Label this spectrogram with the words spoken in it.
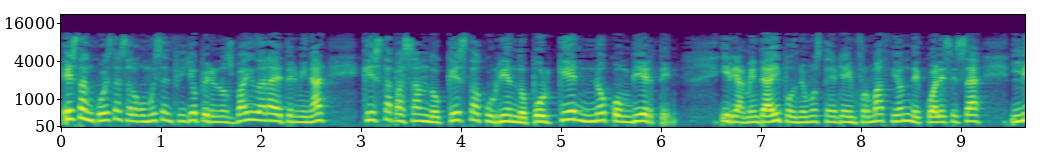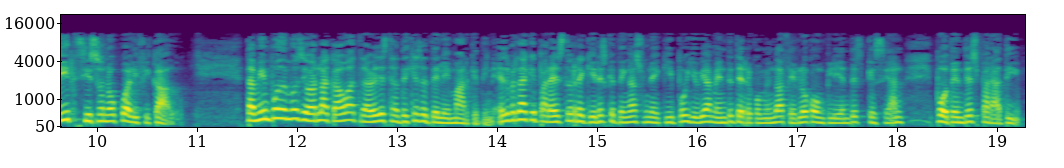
esta encuesta es algo muy sencillo, pero nos va a ayudar a determinar qué está pasando, qué está ocurriendo, por qué no convierten. Y realmente ahí podremos tener ya información de cuál es esa lead si eso no cualificado. También podemos llevarla a cabo a través de estrategias de telemarketing. Es verdad que para esto requieres que tengas un equipo y obviamente te recomiendo hacerlo con clientes que sean potentes para ti.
